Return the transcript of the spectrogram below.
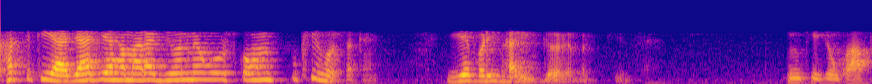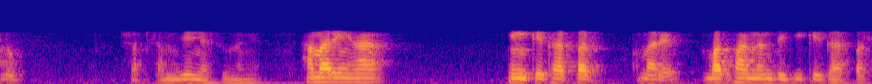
खर्च किया जाए जो हमारा जीवन में वो उसको हम सुखी हो सकें? ये बड़ी भारी चीज़ है। इन चीज़ों को आप लोग सब समझेंगे, सुनेंगे। हमारे यहाँ इनके घर पर, हमारे मधवानंद जी के घर पर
